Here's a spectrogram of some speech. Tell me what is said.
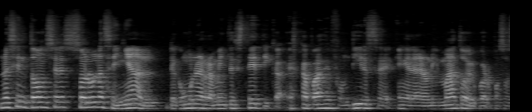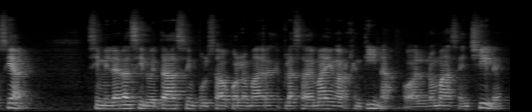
no es entonces solo una señal de cómo una herramienta estética es capaz de fundirse en el anonimato del cuerpo social, similar al siluetazo impulsado por las madres de Plaza de Mayo en Argentina o al No Más en Chile,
